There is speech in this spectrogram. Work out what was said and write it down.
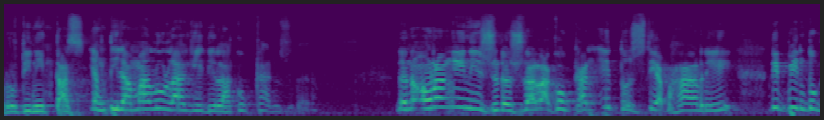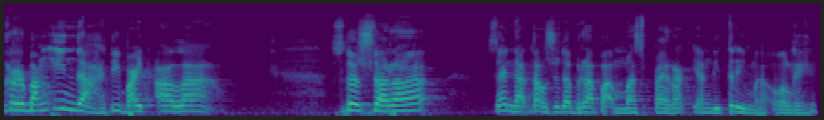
rutinitas yang tidak malu lagi dilakukan saudara. Dan orang ini sudah sudah lakukan itu setiap hari di pintu gerbang indah di bait Allah. Saudara-saudara, saya tidak tahu sudah berapa emas perak yang diterima oleh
